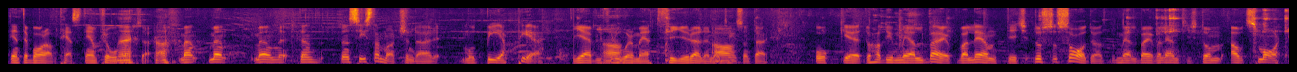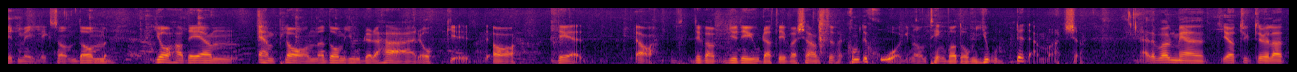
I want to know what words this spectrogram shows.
det är inte bara en test, det är en fråga Nej. också. Ja. Men, men, men den, den sista matchen där mot BP, Gävle Ja. förlorade med 1-4 eller någonting Ja. sånt där. Och eh, då hade ju Mellberg och Valentic, då så sa du att Mellberg och Valentic, de outsmarted mig liksom. De, jag hade en, en plan, men de gjorde det här och eh, ja, det, ja, det, var, det gjorde att vi var känsliga. Kom du ihåg någonting vad de gjorde den matchen? Ja, det var väl mer att jag tyckte väl att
